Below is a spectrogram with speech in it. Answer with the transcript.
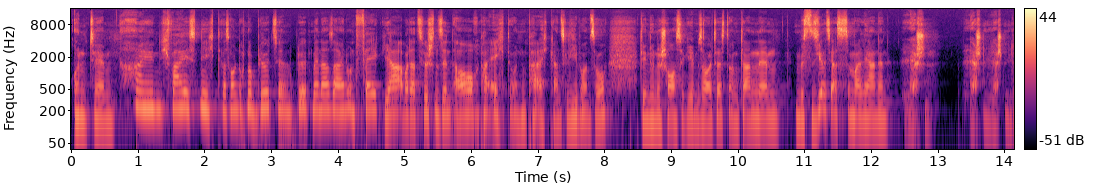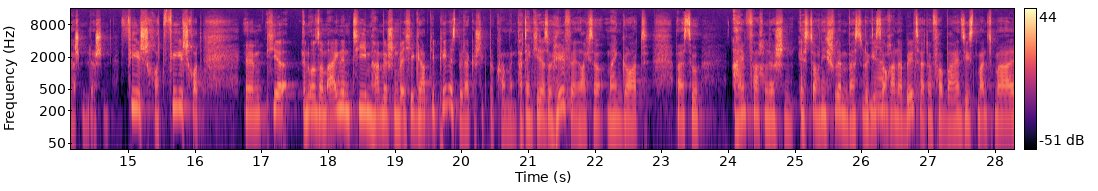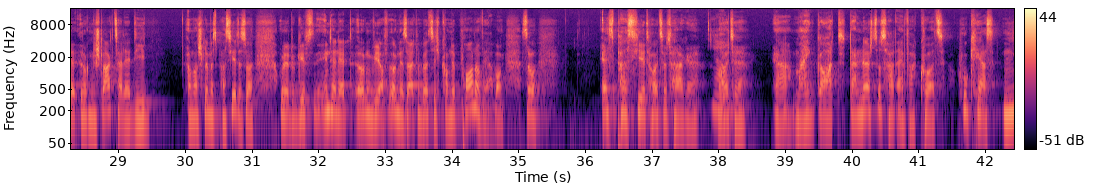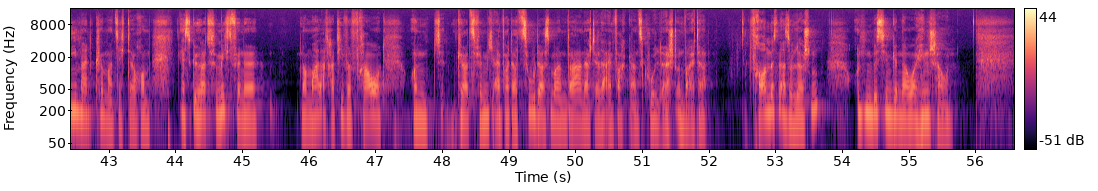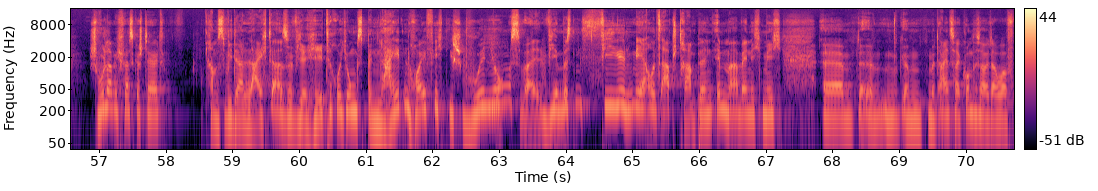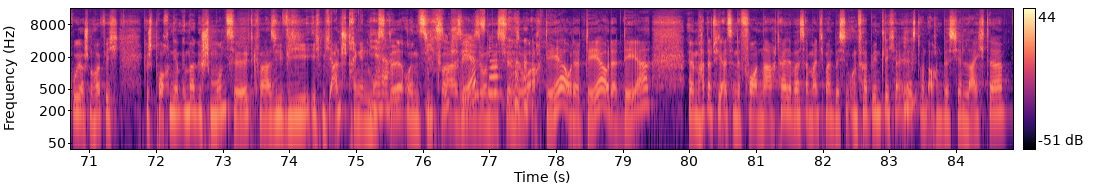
Und ähm, nein, ich weiß nicht, da sollen doch nur Blödsinn, Blödmänner sein und Fake. Ja, aber dazwischen sind auch ein paar echte und ein paar echt ganz liebe und so, denen du eine Chance geben solltest. Und dann ähm, müssen sie als erstes immer lernen, löschen löschen, löschen, löschen, löschen. Viel Schrott, viel Schrott. Ähm, hier in unserem eigenen Team haben wir schon welche gehabt, die Penisbilder geschickt bekommen. Da denkt jeder so, Hilfe. Da sage ich so, mein Gott, weißt du, einfach löschen. Ist doch nicht schlimm. Weißt du, du gehst ja. auch an der Bildzeitung vorbei und siehst manchmal irgendeine Schlagzeile, die irgendwas Schlimmes passiert ist. Oder du gibst im Internet irgendwie auf irgendeine Seite und plötzlich kommt eine Porno-Werbung. So, es passiert heutzutage. Ja. Leute, ja, mein Gott, dann löscht es halt einfach kurz. Who cares? Niemand kümmert sich darum. Es gehört für mich für eine normal attraktive Frau und gehört es für mich einfach dazu, dass man da an der Stelle einfach ganz cool löscht und weiter. Frauen müssen also löschen und ein bisschen genauer hinschauen. Schwul habe ich festgestellt, haben es wieder leichter. Also wir Hetero-Jungs beneiden häufig die schwulen Jungs, weil wir müssen viel mehr uns abstrampeln. Immer wenn ich mich ähm, ähm, mit ein, zwei Kumpels habe ich darüber früher schon häufig gesprochen, die haben immer geschmunzelt, quasi, wie ich mich anstrengen musste ja. und sie so quasi so ein bisschen so, ach der oder der oder der. Ähm, hat natürlich alles seine Vor- und Nachteile, weil es ja manchmal ein bisschen unverbindlicher mhm. ist und auch ein bisschen leichter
